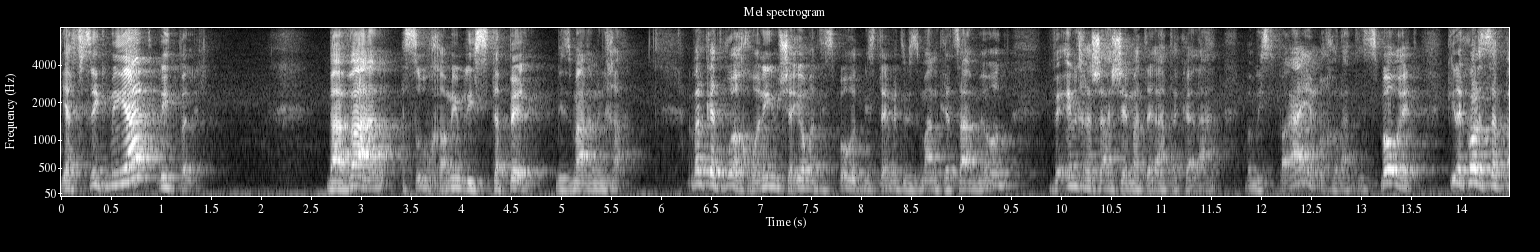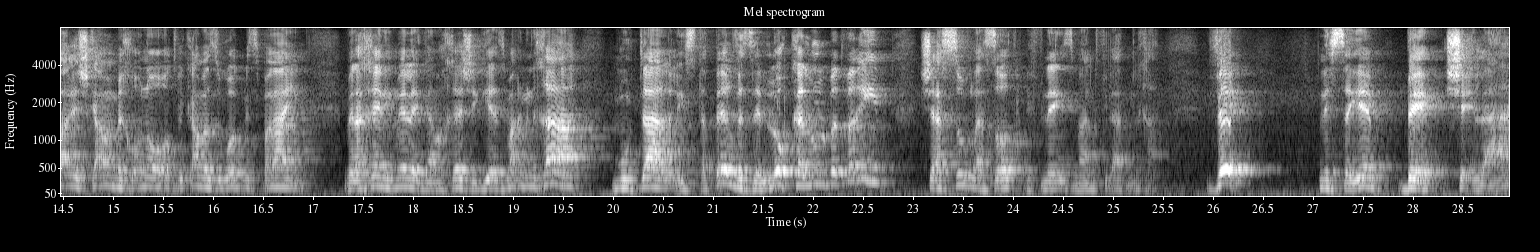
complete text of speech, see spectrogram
יפסיק מיד ויתפלל. בעבר אסור חכמים להסתפר בזמן המנחה. אבל כתבו האחרונים שהיום התספורת מסתיימת בזמן קצר מאוד, ואין חשש שמטרה תקלה במספריים, מכונת תספורת, כי לכל ספר יש כמה מכונות וכמה זוגות מספריים, ולכן עם אלה גם אחרי שהגיע זמן מנחה, מותר להסתפר, וזה לא כלול בדברים שאסור לעשות לפני זמן תפילת מנחה. ונסיים בשאלה,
